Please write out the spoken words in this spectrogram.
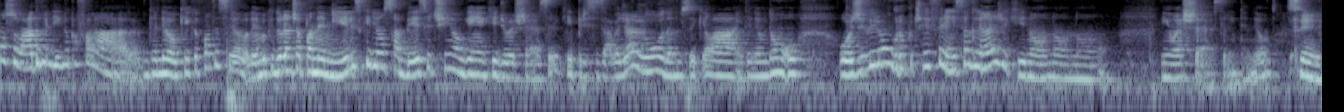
consulado me liga pra falar, entendeu? O que, que aconteceu. Eu lembro que durante a pandemia eles queriam saber se tinha alguém aqui de Westchester que precisava de ajuda, não sei o que lá, entendeu? Então, hoje virou um grupo de referência grande aqui no, no, no- em Westchester, entendeu? Sim.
